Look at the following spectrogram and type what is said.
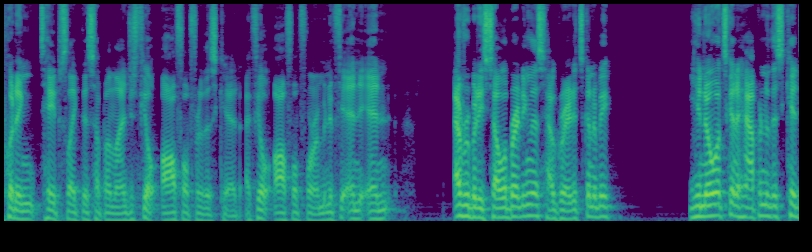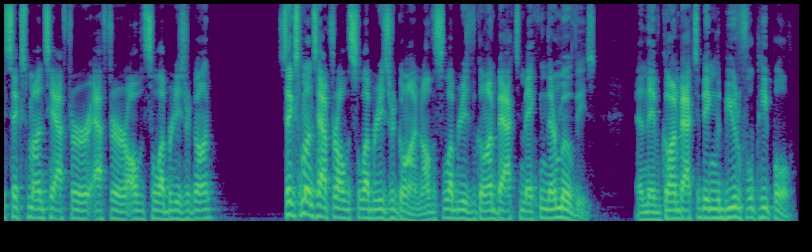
putting tapes like this up online. I just feel awful for this kid. I feel awful for him. And if and, and everybody's celebrating this, how great it's going to be. You know what's going to happen to this kid six months after after all the celebrities are gone? Six months after all the celebrities are gone, all the celebrities have gone back to making their movies, and they've gone back to being the beautiful people.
